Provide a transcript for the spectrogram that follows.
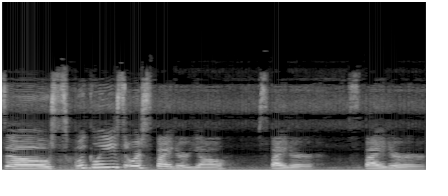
So, squigglies or spider, y'all? Spider, spider.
